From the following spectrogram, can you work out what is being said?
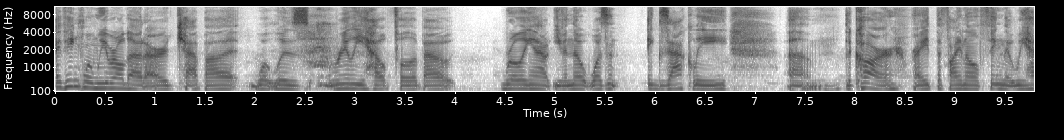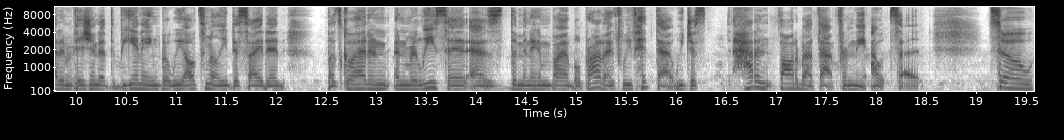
I think when we rolled out our chatbot, what was really helpful about rolling out, even though it wasn't exactly um, the car, right? The final thing that we had envisioned at the beginning, but we ultimately decided let's go ahead and, and release it as the minimum viable product. We've hit that. We just hadn't thought about that from the outset. So,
